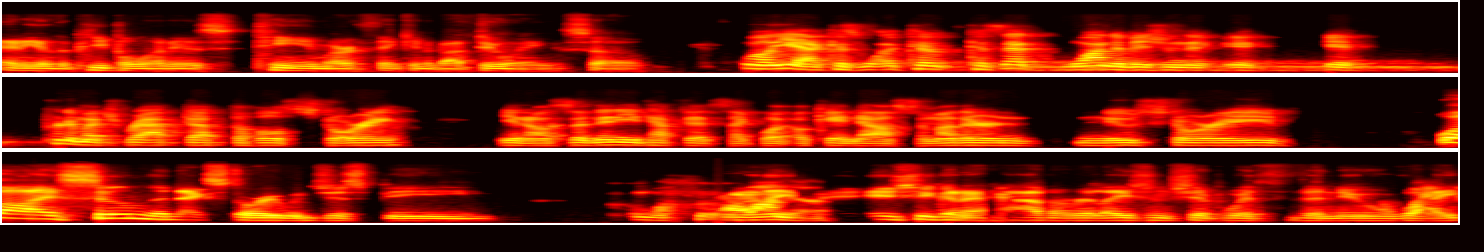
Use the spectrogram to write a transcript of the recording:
any of the people on his team are thinking about doing. So Well, yeah, because because that WandaVision it, it it pretty much wrapped up the whole story, you know. So then you'd have to it's like what okay now some other new story. Well, I assume the next story would just be Wanda, is she going to have a relationship with the new white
